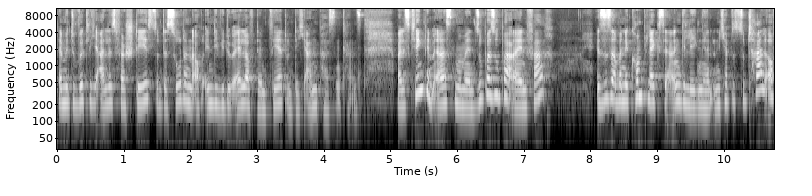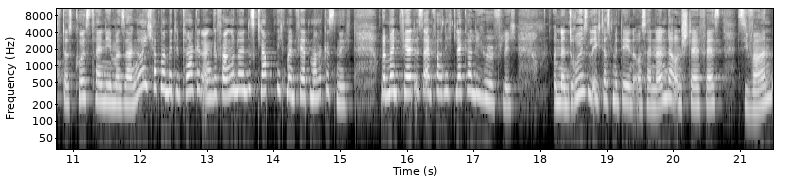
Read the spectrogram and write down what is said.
damit du wirklich alles verstehst und es so dann auch individuell auf dein Pferd und dich anpassen kannst. Weil es klingt im ersten Moment super, super einfach. Es ist aber eine komplexe Angelegenheit und ich habe das total oft, dass Kursteilnehmer sagen, oh, ich habe mal mit dem Target angefangen und nein, das klappt nicht, mein Pferd mag es nicht. Oder mein Pferd ist einfach nicht leckerli höflich. Und dann drösel ich das mit denen auseinander und stelle fest, sie waren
